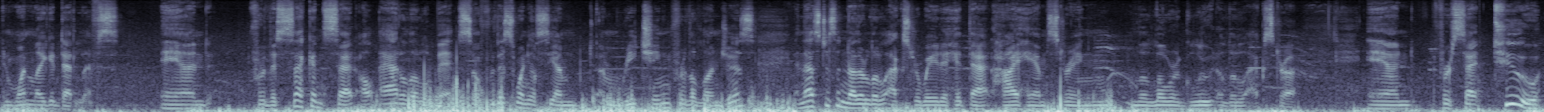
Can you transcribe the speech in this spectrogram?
and one-legged deadlifts. And for the second set, I'll add a little bit. So for this one, you'll see I'm, I'm reaching for the lunges, and that's just another little extra way to hit that high hamstring, the lower glute a little extra. And for set two,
